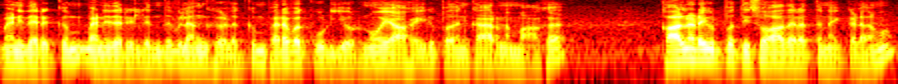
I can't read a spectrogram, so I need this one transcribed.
மனிதருக்கும் மனிதரிலிருந்து விலங்குகளுக்கும் பரவக்கூடிய ஒரு நோயாக இருப்பதன் காரணமாக கால்நடை உற்பத்தி சுகாதார திணைக்களமும்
